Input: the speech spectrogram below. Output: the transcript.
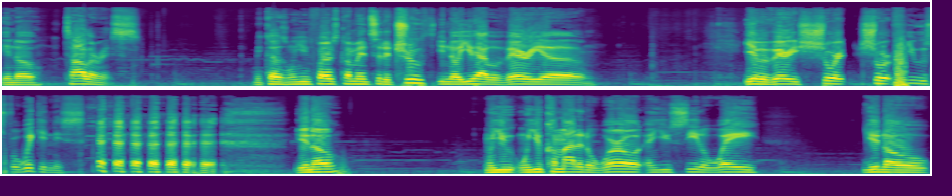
You know, tolerance. Because when you first come into the truth, you know, you have a very uh you have a very short short fuse for wickedness. You know? When you when you come out of the world and you see the way you know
